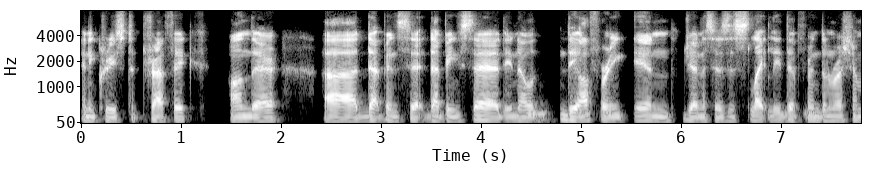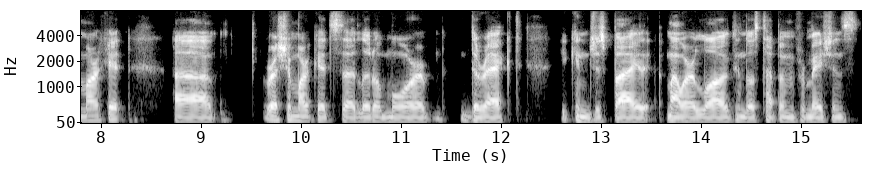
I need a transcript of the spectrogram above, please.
an increased traffic on there. Uh, that being said, that being said, you know the offering in Genesis is slightly different than Russian market. Uh, Russian market's a little more direct. You can just buy malware logs and those type of informations,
